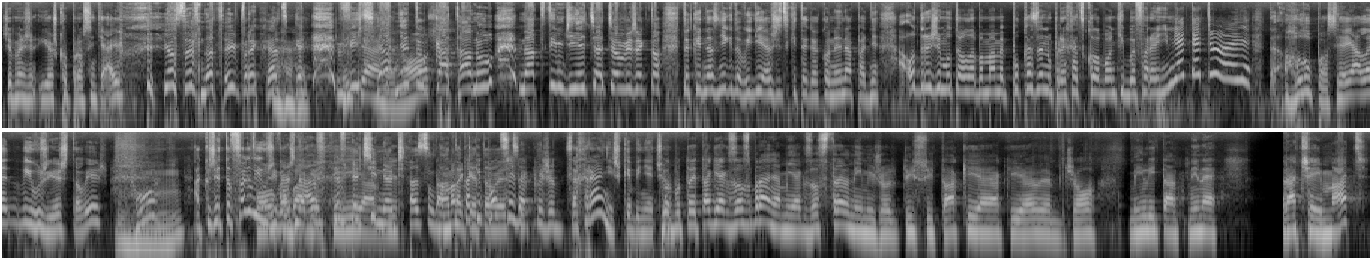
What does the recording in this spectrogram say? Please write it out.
že poviem, že Joško, prosím ťa, aj Jozef na tej prechádzke vyťahne tú nož. katanu nad tým dieťaťom, vieš, to, to keď nás niekto vidí a vždycky tak ako nenapadne a odreže mu to, lebo máme pokazenú prechádzku, lebo on ti bude tu, hlúposť, hej, ale využiješ to, vieš. Akože to fakt využívaš na väčšinu času na takéto pocit, veci. akože- Sa chrániš, keby niečo. Lebo to je tak, jak so zbraňami, jak so strelnými, že ty si taký, aký, ja viem čo, militantný, ne. Radšej mať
